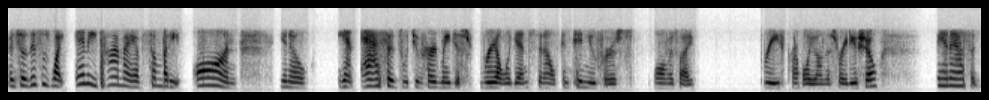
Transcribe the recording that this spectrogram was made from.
And so this is why any time I have somebody on, you know, antacids, which you've heard me just rail against, and I'll continue for as long as I breathe, probably on this radio show. Antacids.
